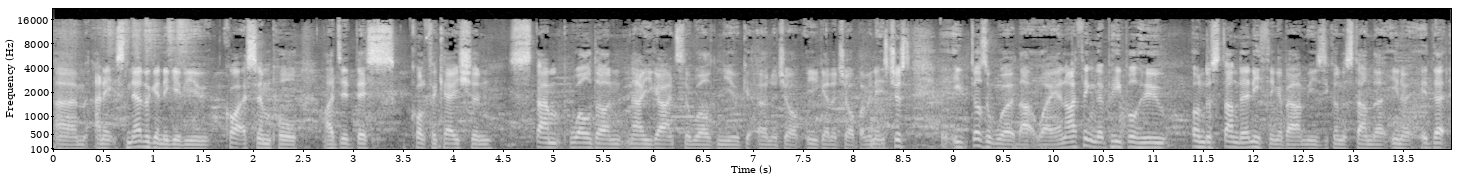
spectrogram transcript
um, and it's never going to give you quite a simple I did this qualification stamp well done now you go out into the world and you get, earn a job you get a job. I mean it's just it doesn't work that way and I think that people who understand anything about music understand that you know it, that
